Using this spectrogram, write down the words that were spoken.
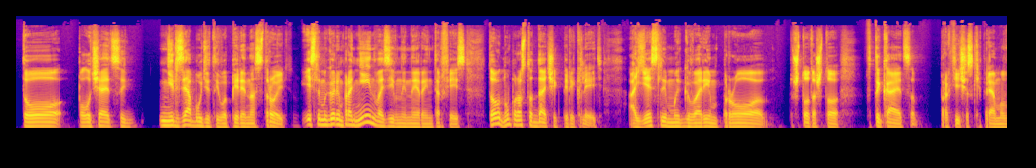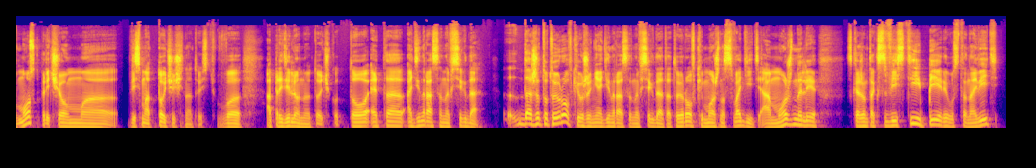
то получается нельзя будет его перенастроить. Если мы говорим про неинвазивный нейроинтерфейс, то ну просто датчик переклеить. А если мы говорим про что-то, что втыкается практически прямо в мозг, причем э, весьма точечно, то есть в определенную точку, то это один раз и навсегда. Даже татуировки уже не один раз и навсегда. Татуировки можно сводить. А можно ли, скажем так, свести и переустановить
